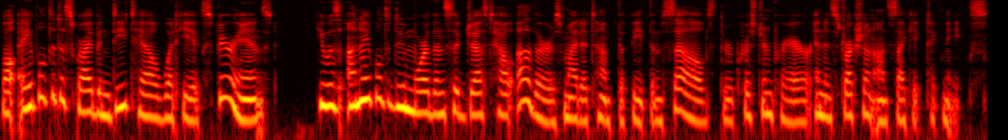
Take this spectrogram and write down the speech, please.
While able to describe in detail what he experienced, he was unable to do more than suggest how others might attempt the feat themselves through Christian prayer and instruction on psychic techniques.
